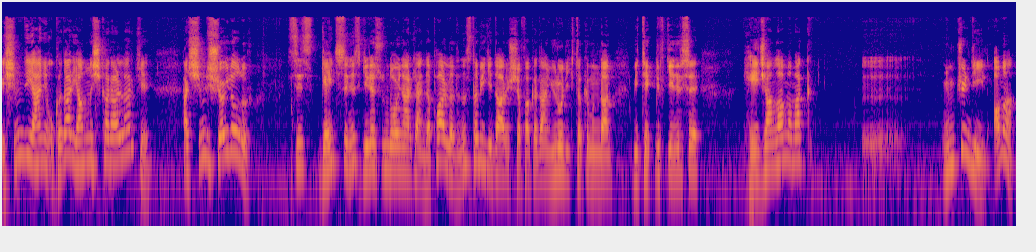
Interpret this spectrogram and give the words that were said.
E şimdi yani o kadar yanlış kararlar ki. Ha şimdi şöyle olur. Siz gençsiniz, Giresun'da oynarken de parladınız. Tabii ki Darüşşafaka'dan, Euroleague takımından bir teklif gelirse heyecanlanmamak e, mümkün değil. Ama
